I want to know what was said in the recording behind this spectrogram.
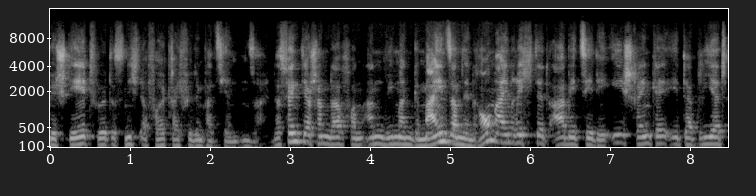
besteht, wird es nicht erfolgreich für den Patienten sein. Das fängt ja schon davon an, wie man gemeinsam den Raum einrichtet, ABCDE-Schränke etabliert,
